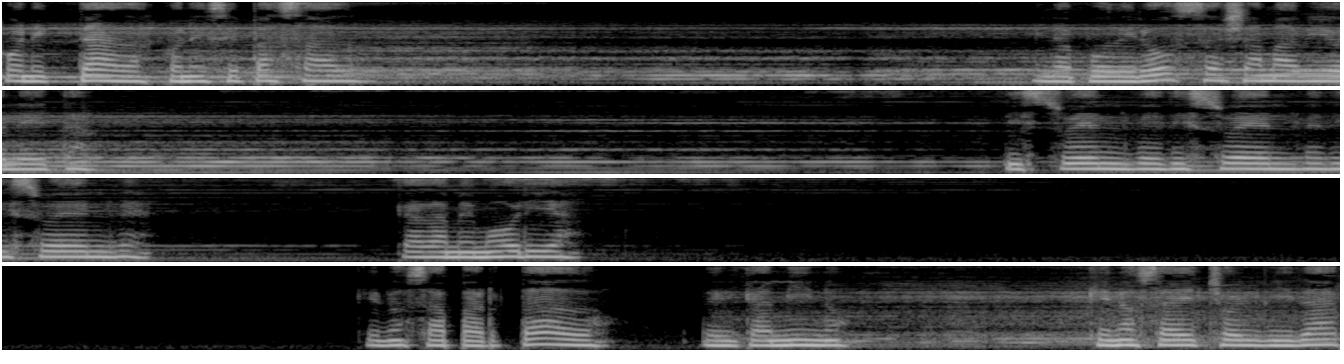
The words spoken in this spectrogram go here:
conectadas con ese pasado. Y la poderosa llama violeta Disuelve, disuelve, disuelve cada memoria. Que nos ha apartado del camino, que nos ha hecho olvidar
